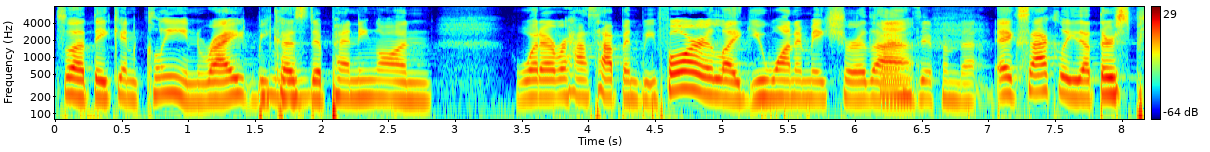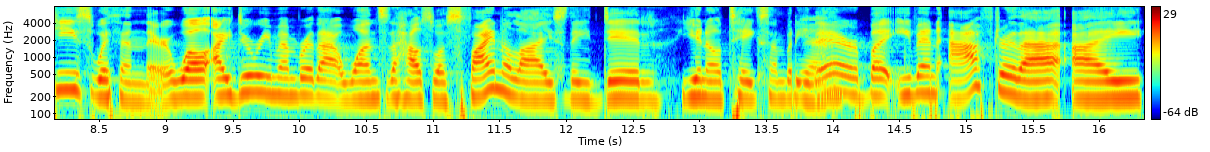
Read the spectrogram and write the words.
so that they can clean, right? Mm-hmm. Because depending on whatever has happened before, like you want to make sure that Cleanse it from that. Exactly, that there's peace within there. Well, I do remember that once the house was finalized, they did, you know, take somebody Yeah. there. But even after that, I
